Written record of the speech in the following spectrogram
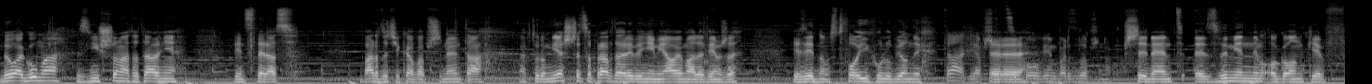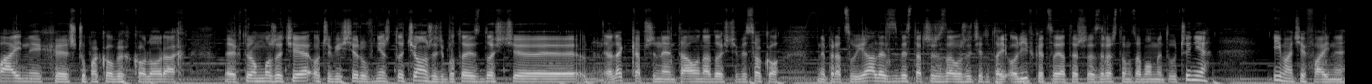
Była guma zniszczona totalnie, więc teraz bardzo ciekawa przynęta, na którą jeszcze co prawda ryby nie miałem, ale wiem, że jest jedną z Twoich ulubionych Tak, ja w Szwecji E. połowiłem bardzo dobrze na to. przynęt e, z wymiennym ogonkiem, w fajnych e, szczupakowych kolorach, e, którą możecie oczywiście również dociążyć, bo to jest dość lekka przynęta, ona dość wysoko pracuje, ale wystarczy, że założycie tutaj oliwkę, co ja też zresztą za moment uczynię i macie fajny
